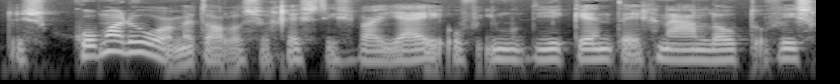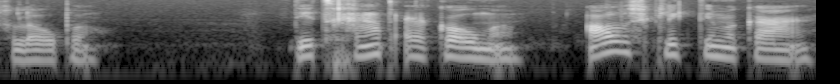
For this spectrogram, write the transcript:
Dus kom maar door met alle suggesties waar jij of iemand die je kent tegenaan loopt of is gelopen. Dit gaat er komen. Alles klikt in elkaar.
